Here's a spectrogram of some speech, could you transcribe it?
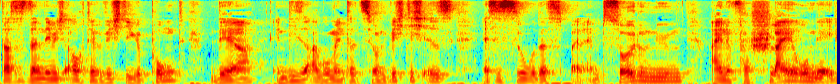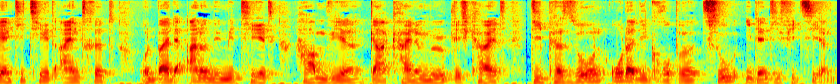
Das ist dann nämlich auch der wichtige Punkt, der in dieser Argumentation wichtig ist. Es ist so, dass bei einem Pseudonym eine Verschleierung der Identität eintritt und bei der Anonymität haben wir gar keine Möglichkeit, die Person oder die Gruppe zu identifizieren.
